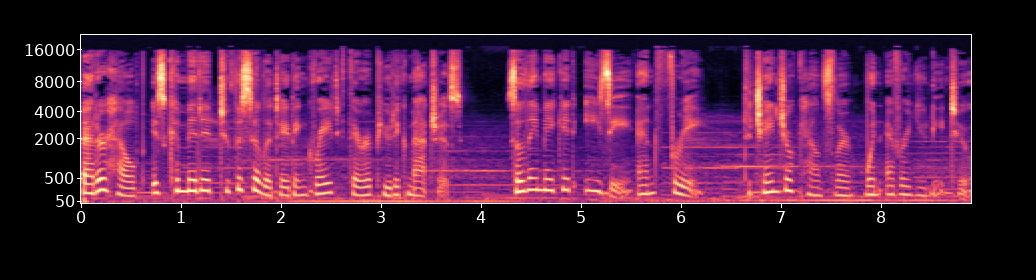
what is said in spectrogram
BetterHelp is committed to facilitating great therapeutic matches, so they make it easy and free to change your counselor whenever you need to.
